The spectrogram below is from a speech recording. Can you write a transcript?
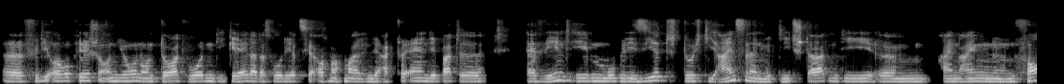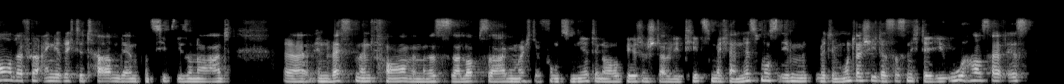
für die Europäische Union und dort wurden die Gelder, das wurde jetzt ja auch nochmal in der aktuellen Debatte erwähnt, eben mobilisiert durch die einzelnen Mitgliedstaaten, die ähm, einen eigenen Fonds dafür eingerichtet haben, der im Prinzip wie so eine Art äh, Investmentfonds, wenn man das salopp sagen möchte, funktioniert, den europäischen Stabilitätsmechanismus eben mit, mit dem Unterschied, dass das nicht der EU-Haushalt ist,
